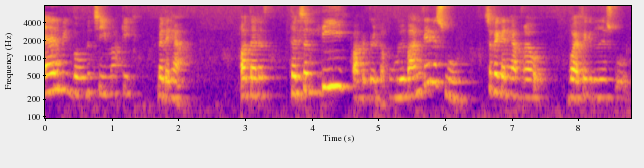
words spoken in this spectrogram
alle mine vågne timer gik med det her. Og da det, da det så lige var begyndt at rulle, bare en lille smule, så fik jeg det her brev, hvor jeg fik at vide, at jeg skulle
